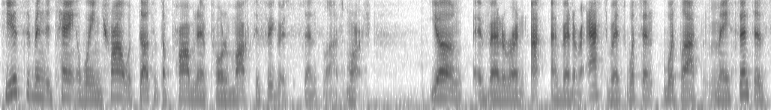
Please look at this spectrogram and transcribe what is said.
He has been detained awaiting trial with dozens of prominent pro-democracy figures since last March. Young, a veteran, a veteran activist, was, sent, was last May sentenced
